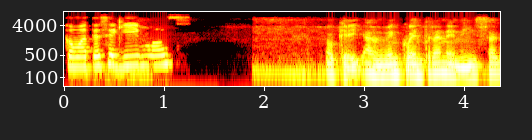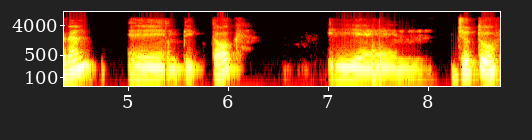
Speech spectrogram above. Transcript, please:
cómo te seguimos. Ok, a mí me encuentran en Instagram, eh, en TikTok y en YouTube.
